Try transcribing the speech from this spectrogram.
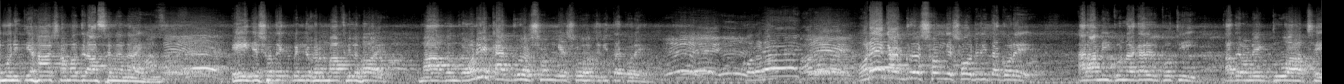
এমন ইতিহাস আমাদের আছে না নাই? এই দেশে দেখবেন যখন মাহফিল হয়, মা বোনরা অনেক আগ্রহের সঙ্গে সহযোগিতা করে। অনেক আগ্রহের সঙ্গে সহযোগিতা করে। আর আমি গুণাগারের প্রতি তাদের অনেক দোয়া আছে।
